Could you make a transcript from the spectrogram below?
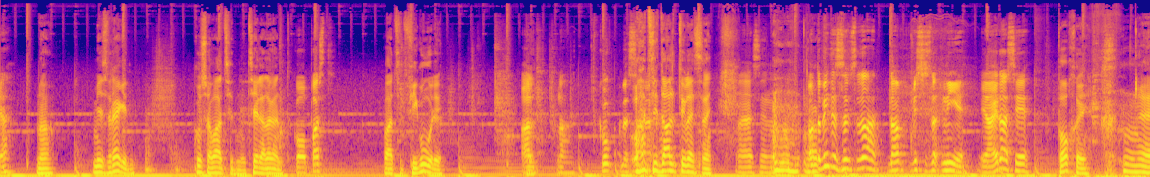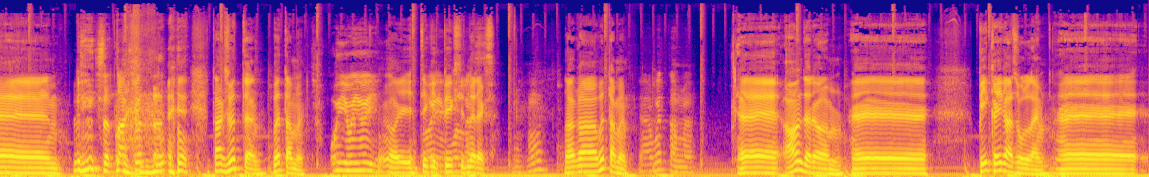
jah. noh mis sa räägid? kus sa vaatasid neid selja tagant? koopast. vaatasid figuuri? alt, noh, kuklas. vaatasid alt üles või? oota, mida sa üldse tahad, no mis siis, nii ja edasi? pohhui lihtsalt tahaks võtta tahaks võtta, võtame. oi, oi, oi. oi, tegid püksid mereks uh. Mhm. -huh. aga võtame. ja võtame. Andero pikka iga sulle. Äh,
